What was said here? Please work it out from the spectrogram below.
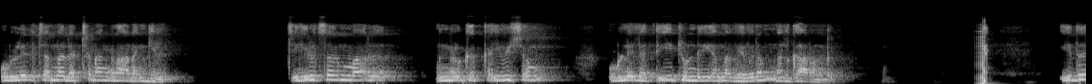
ഉള്ളിൽ ചെന്ന ലക്ഷണങ്ങളാണെങ്കിൽ ചികിത്സകന്മാർ നിങ്ങൾക്ക് കൈവിഷം ഉള്ളിൽ എത്തിയിട്ടുണ്ട് എന്ന വിവരം നൽകാറുണ്ട്. ഇത്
